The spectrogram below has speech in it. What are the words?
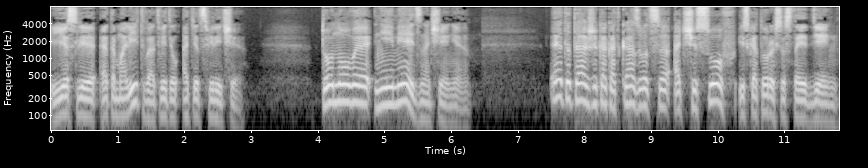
«Если это молитва, — ответил отец Феличи, — то новое не имеет значения. Это так же, как отказываться от часов, из которых состоит день.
